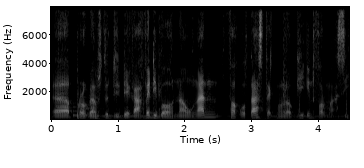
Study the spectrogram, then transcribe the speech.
uh, program studi DKV di bawah naungan Fakultas Teknologi Informasi.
